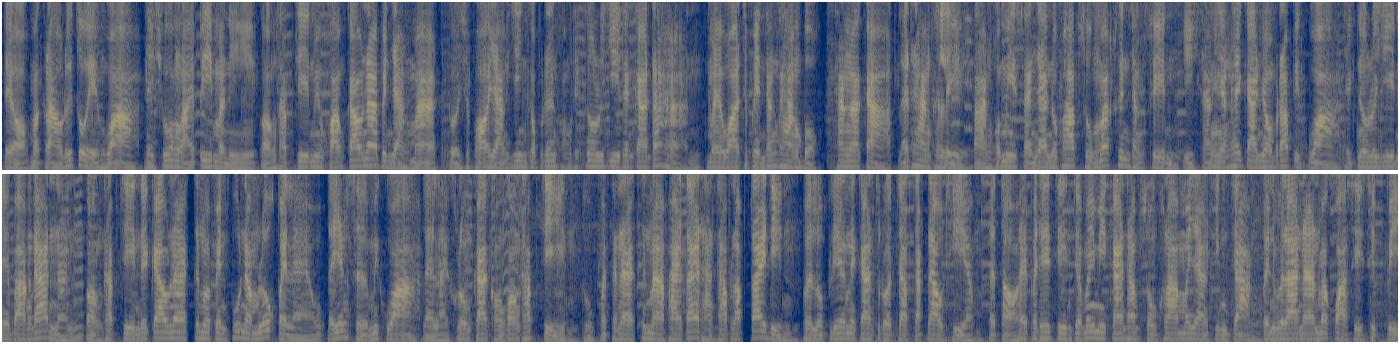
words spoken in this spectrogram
ได้ออกมากล่าวด้วยตัวเองว่า ในช่วงหลายปีมานี้กองทัพจีนมีความก้าวหน้าเป็นอย่างมาก โดยเฉพาะอย่างยิ่งกับเรื่องของเทคโนโลยีทางการทหาร ไม่ว่าจะเป็นทั้งทางบก ทางอากาศ และทางทะเล ต่างก็มีสัญญาณุภาพสูงมากขึ้นทั้งสิ้น อีกทั้งยังให้การยอมรับอีกว่า เทคโนโลยีในบางด้านนั้นกองทัพจีนได้ก้าวหน้าขึ้นมาเป็นผู้นำโลกไปแล้ว และยังเสริมอีกว่าหลาย ๆ โครงการของกองทัพจีน ถูกพัฒนาขึ้นมาภายใต้ฐานทัพลับใต้ดิน เพื่อหลบเลี่ยงในการตรวจจับจากดาวเทียม และต่อให้ประเทศจีนจะไม่มีการทำสงครามมาอย่างจริงจัง เป็นเวลานานมากกว่า 40 ปี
